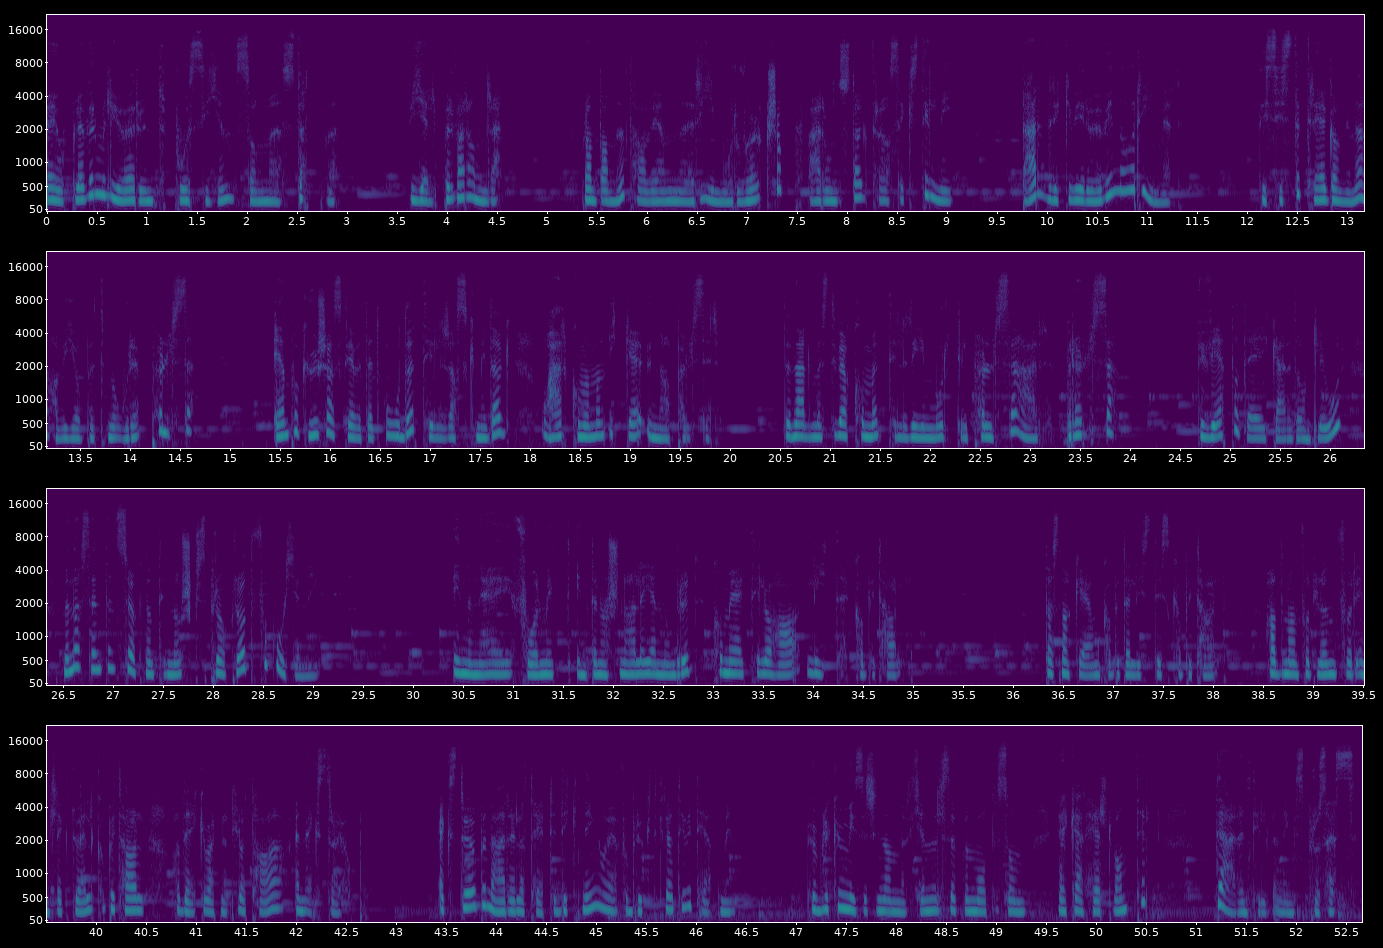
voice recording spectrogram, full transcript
Jeg opplever miljøet rundt poesien som støttende. Vi hjelper hverandre. Blant annet har vi en rimordworkshop hver onsdag fra seks til ni. Der drikker vi rødvin og rimer. De siste tre gangene har vi jobbet med ordet pølse. En på kurset har skrevet et ode til rask middag, og her kommer man ikke unna pølser. Det nærmeste vi har kommet til rimord til pølse, er brølse. Vi vet at det ikke er et ordentlig ord, men har sendt en søknad til Norsk språkråd for godkjenning. Innen jeg får mitt internasjonale gjennombrudd, kommer jeg til å ha lite kapital. Da snakker jeg om kapitalistisk kapital. Hadde man fått lønn for intellektuell kapital, hadde jeg ikke vært nødt til å ta en ekstrajobb. Ekstrajobben er relatert til diktning, og jeg får brukt kreativiteten min. Publikum viser sin anerkjennelse på en måte som jeg ikke er helt vant til. Det er en tilvenningsprosess.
